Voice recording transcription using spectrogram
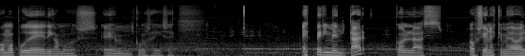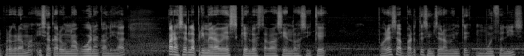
cómo pude, digamos, em, ¿cómo se dice? Experimentar con las opciones que me daba el programa y sacar una buena calidad para ser la primera vez que lo estaba haciendo. Así que por esa parte, sinceramente, muy feliz.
